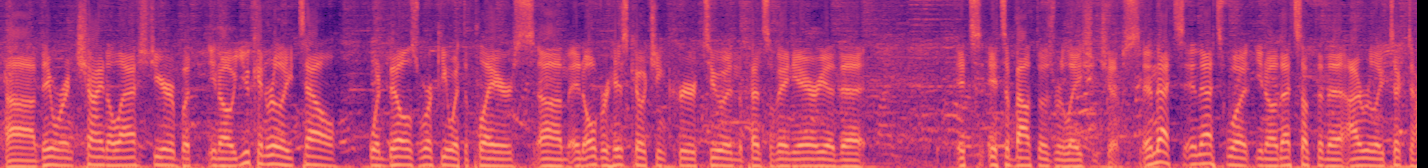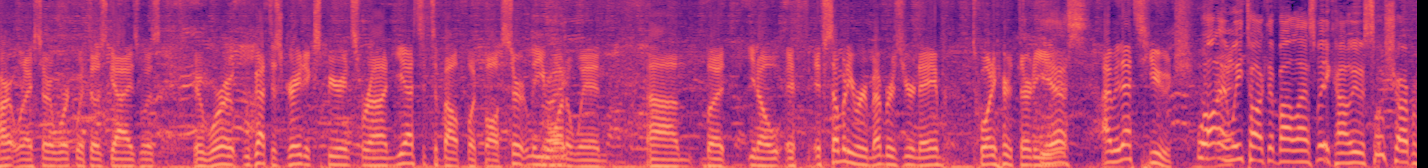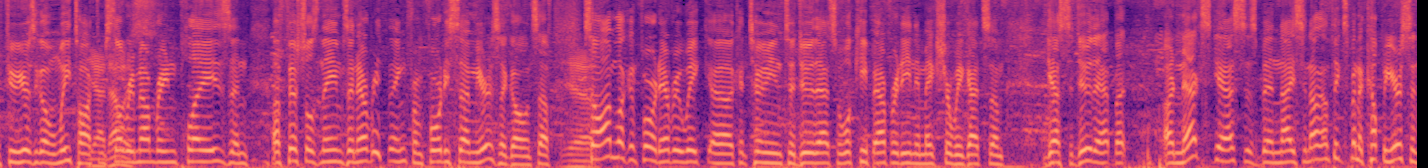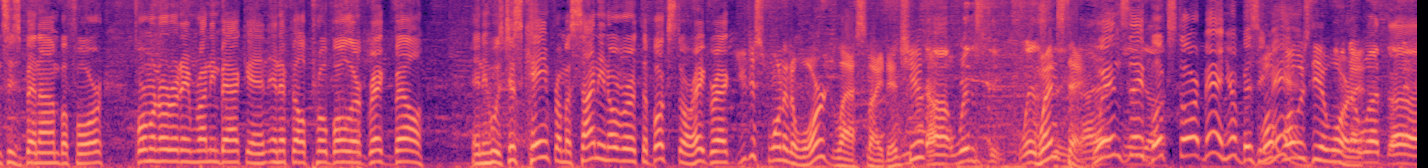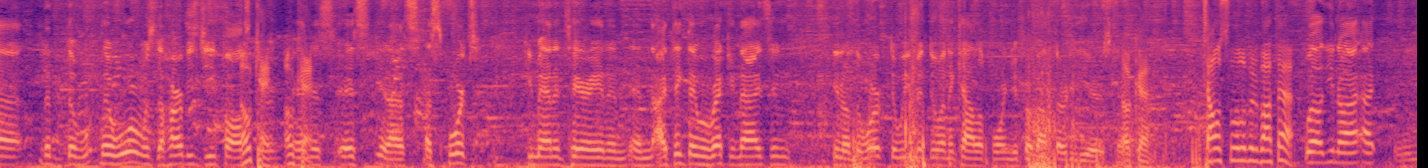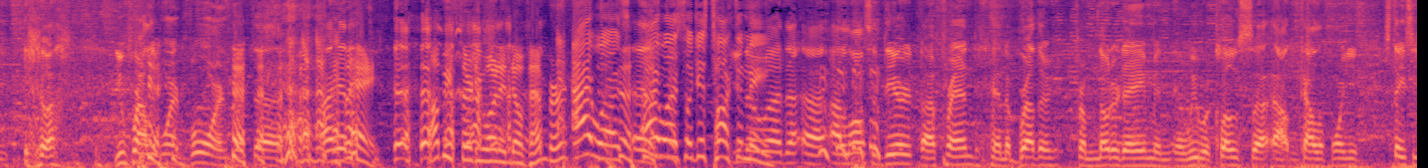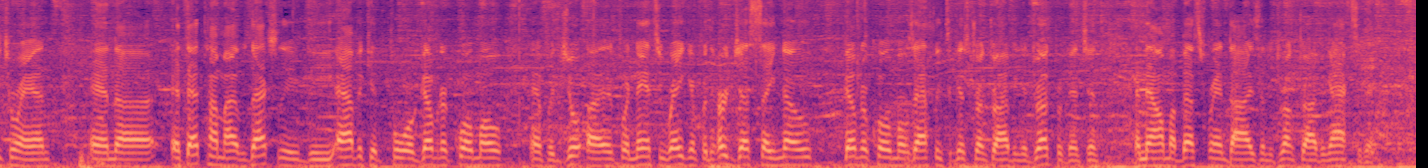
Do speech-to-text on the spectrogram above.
Uh, they were in China last year, but you know you can really tell when Bill's working with the players um, and over his coaching career too in the Pennsylvania area that it's it's about those relationships. And that's and that's what you know that's something that I really took to heart when I started working with those guys was we're we've got this great experience we're yes it's about football. Certainly you Right. want to win um, but you know if if somebody remembers your name 20 or 30 Yes. years I mean that's huge Well, right? and we talked about last week how he was so sharp a few years ago when we talked. Yeah, him, still was- remembering plays and officials' names and everything from 40 some years ago and stuff. Yeah. So I'm looking forward every week uh, continuing to do that. So we'll keep efforting and make sure we got some guests to do that. But our next guest has been nice, and I don't think it's been a couple years since he's been on before. Former Notre Dame running back and NFL Pro Bowler Greg Bell, and who was just came from a signing over at the bookstore. Hey, Greg. you just won an award last night didn't you Uh, Wednesday. Wednesday. Wednesday. I Wednesday actually, uh, bookstore. Man, you're a busy what, man. what was the award You know what? Uh, the, the the award was the Harvey G. Foster. Okay, okay. And it's, it's you know it's a sports humanitarian, and, and I think they were recognizing you know the work that we've been doing in California for about 30 years now. okay tell us a little bit about that Well, you know, I, I you know, you probably weren't born, but uh, I had. hey I'll be 31 in November I was. I was. So just talk to know me. what? Uh, I lost a dear uh, friend and a brother from Notre Dame, and, and we were close uh, out in California, Stacey Toran. And uh, at that time, I was actually the advocate for Governor Cuomo and for jo- uh, and for Nancy Reagan for her Just Say No, Governor Cuomo's Athletes Against Drunk Driving and Drug Prevention. And now my best friend dies in a drunk driving accident.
